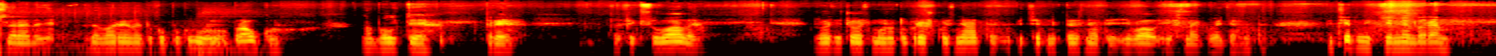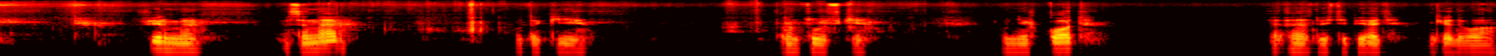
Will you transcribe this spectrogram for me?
всередині. Заварили таку по кругу оправку на болти 3. Зафіксували. В чогось можна ту кришку зняти, і підсипник теж зняти, і вал, і шнек витягнути. Підсипники ми беремо фірми СНР. Отакі французькі. У них код ES205G2.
